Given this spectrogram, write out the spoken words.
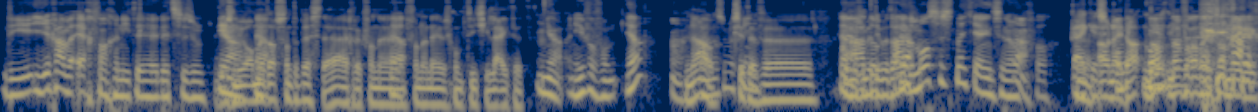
die, hier gaan we echt van genieten eh, dit seizoen. Die is Ja, nu al met ja. afstand de beste hè, eigenlijk van de, Ja. van de Nederlandse competitie, lijkt het. Ja, in ieder geval van... Ja? Ah, Nou, dat is ik zit even... Ja, Ja, met iemand Ado anders. Mos is het met je eens in elk Ja. geval. Kijk eens. Oh nee, dan, dan, dan verander ik van mening.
